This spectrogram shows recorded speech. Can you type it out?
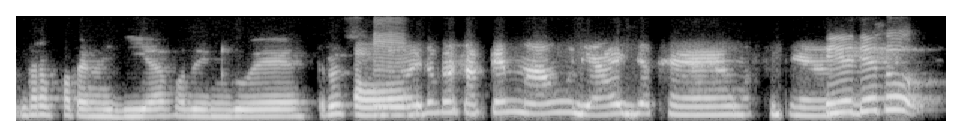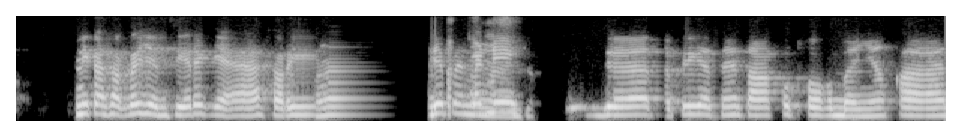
ntar fotoin dia fotoin gue terus Oh itu Kak Sakti mau diajak Hel maksudnya. iya dia tuh ini kasarnya jangan sirik ya sorry banget dia pengen ngajak juga tapi katanya takut kalau kebanyakan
